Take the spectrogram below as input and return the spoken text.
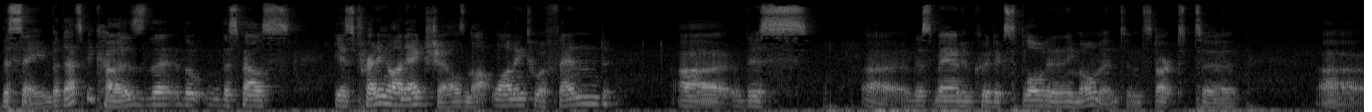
the same, but that's because the, the, the spouse is treading on eggshells, not wanting to offend uh, this uh, this man who could explode at any moment and start to uh,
